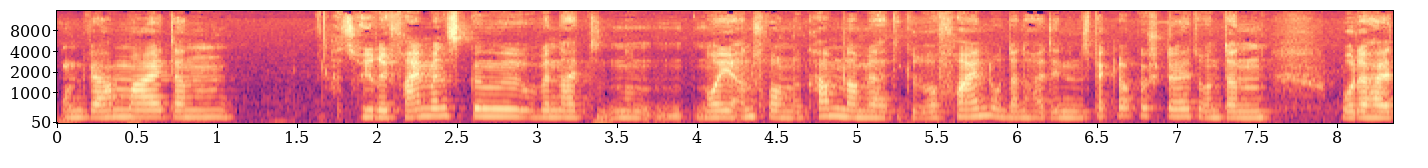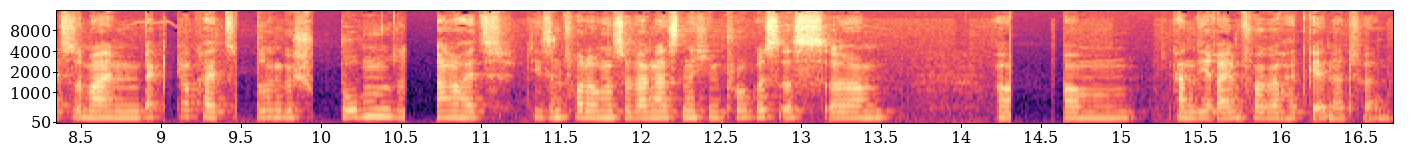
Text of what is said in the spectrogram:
Und wir haben halt dann also die Refinements, wenn halt neue Anforderungen kamen, dann haben wir halt die gerefined und dann halt in den Backlog gestellt und dann wurde halt so mein Backlog halt so geschoben, solange halt die Anforderungen, solange es nicht in Progress ist, ähm, ähm, kann die Reihenfolge halt geändert werden.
